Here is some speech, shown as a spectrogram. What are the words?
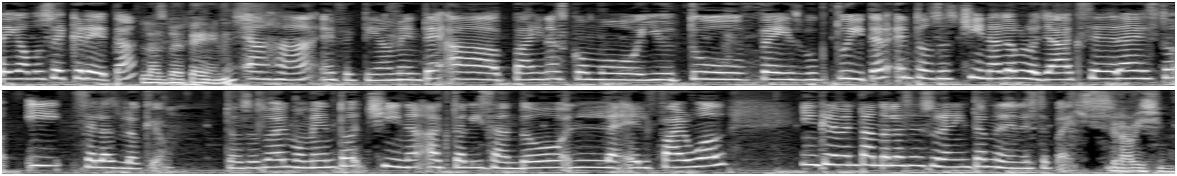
digamos, secreta. Las VPNs. Ajá, efectivamente, a páginas como YouTube, Facebook, Twitter. Entonces China logró ya acceder a esto y se las bloqueó. Entonces lo del momento, China actualizando la- el firewall, incrementando la censura en Internet en este país. Gravísimo.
